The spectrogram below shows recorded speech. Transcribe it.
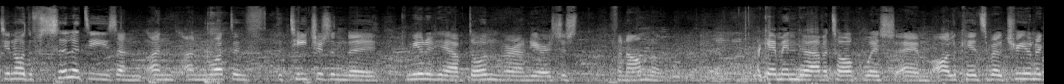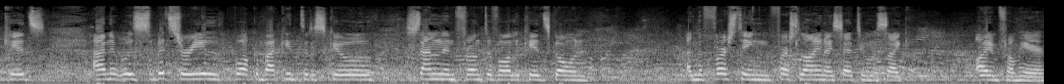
do you know the facilities and, and, and what the, the teachers and the community have done around here is just phenomenal. I came in to have a talk with um, all the kids, about 300 kids, and it was a bit surreal walking back into the school, standing in front of all the kids going. And the first thing, first line I said to him was like, I am from here.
